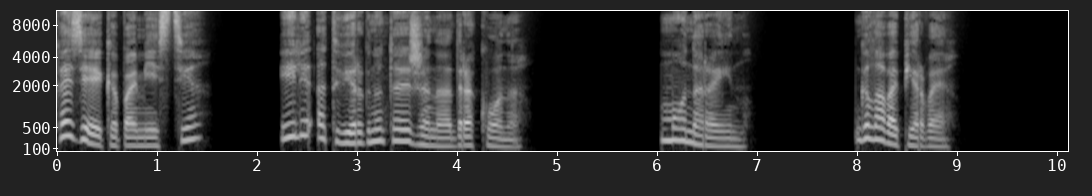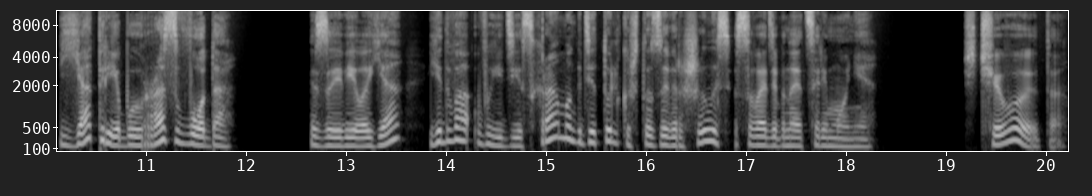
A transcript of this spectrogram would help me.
Хозяйка поместья или отвергнутая жена дракона. Мона Рейн. Глава первая. «Я требую развода», — заявила я, едва выйдя из храма, где только что завершилась свадебная церемония. «С чего это?»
